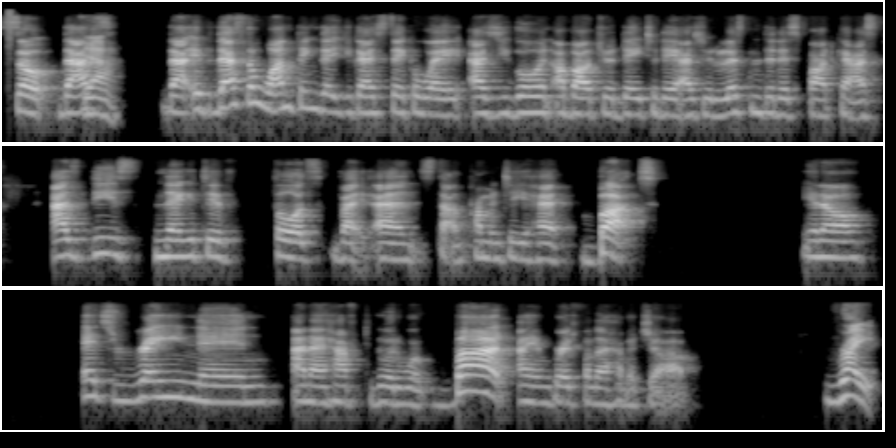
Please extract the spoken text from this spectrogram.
So that's yeah. That if that's the one thing that you guys take away as you go in about your day to day, as you listen to this podcast, as these negative thoughts by, and start coming to your head. But, you know, it's raining and I have to go to work, but I am grateful I have a job. Right.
